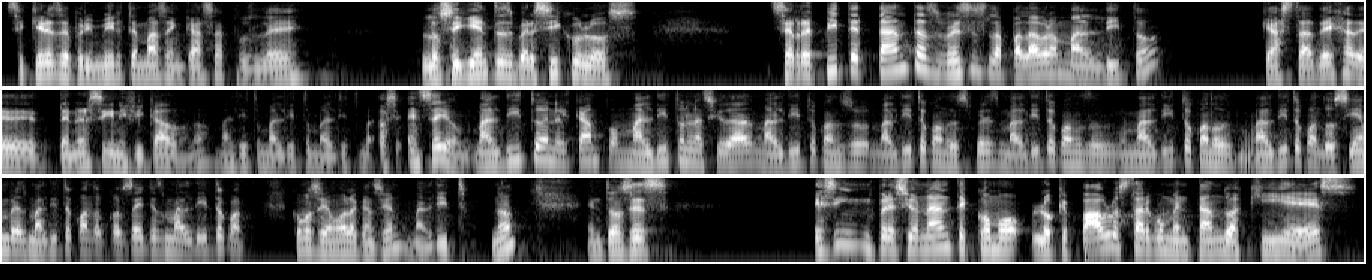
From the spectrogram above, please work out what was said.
Si quieres deprimirte más en casa, pues lee los siguientes versículos. Se repite tantas veces la palabra maldito que hasta deja de tener significado, ¿no? Maldito, maldito, maldito. en serio, maldito en el campo, maldito en la ciudad, maldito cuando maldito cuando maldito cuando maldito cuando maldito cuando siembres, maldito cuando coseches, maldito cuando ¿Cómo se llamó la canción? Maldito, ¿no? Entonces, es impresionante cómo lo que Pablo está argumentando aquí es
